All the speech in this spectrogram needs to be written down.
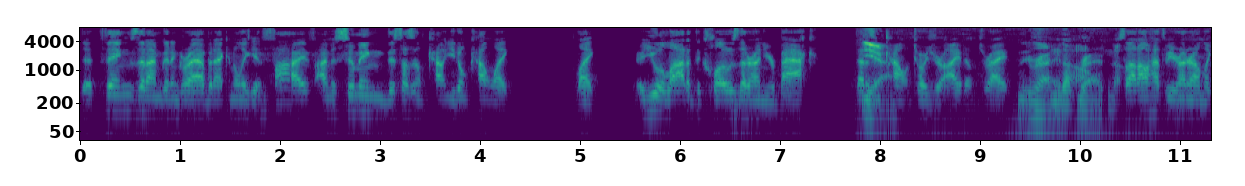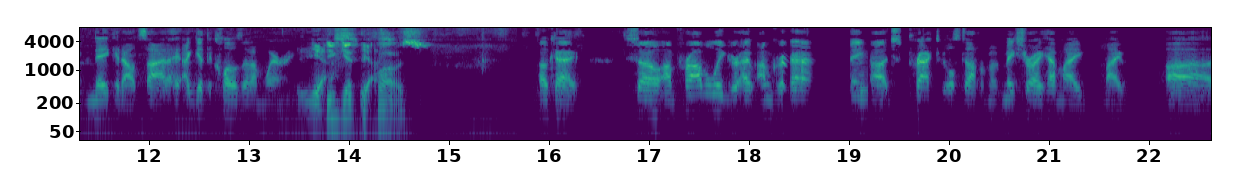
the things that I'm going to grab and I can only get five. I'm assuming this doesn't count. You don't count like like are you allotted the clothes that are on your back? That doesn't Yeah. count towards your items, right? Right. No. Right. No. So I don't have to be running around like naked outside. I, I get the clothes that I'm wearing. Yes. You get the yes. clothes. Okay. So I'm probably gra- I'm grabbing uh, just practical stuff. I'm gonna make sure I have my my uh,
